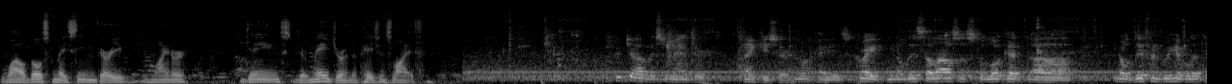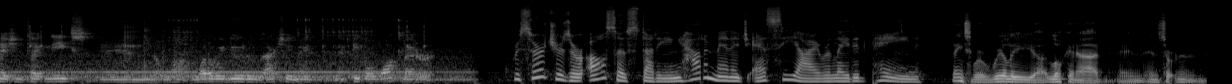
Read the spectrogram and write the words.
While those may seem very minor gains, they're major in the patient's life. Good job, Mr. Manter. Thank you, sir. Okay, it's great. You know, this allows us to look at, uh, you know, different rehabilitation techniques and, you know, what, what do we do to actually make people walk better. Researchers are also studying how to manage SCI-related pain. Things we're really uh, looking at and, and certain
